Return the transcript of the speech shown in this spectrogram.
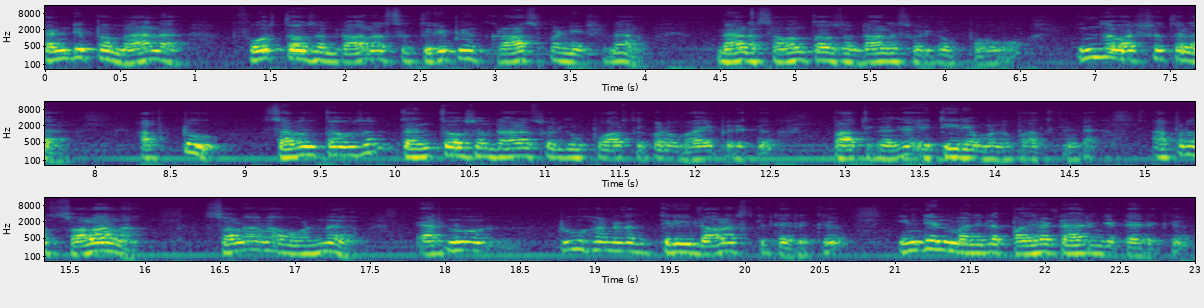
கண்டிப்பாக மேலே ஃபோர் தௌசண்ட் டாலர்ஸ் திருப்பியும் கிராஸ் பண்ணிடுச்சுன்னா மேலே செவன் தௌசண்ட் டாலர்ஸ் வரைக்கும் போகும். இந்த வருஷத்தில் up to seven thousand ten thousand dollars வரைக்கும் போகிறதுக்கு கூட வாய்ப்பு இருக்குது பார்த்துக்கோங்க எத்தீரியம் ஒன்று பார்த்துக்கோங்க. அப்புறம் சொலானா சொலானா ஒன்று இரநூறு two hundred and three dollars கிட்டே இருக்குது இந்தியன் மணியில் பதினெட்டாயிரம் கிட்டே இருக்குது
